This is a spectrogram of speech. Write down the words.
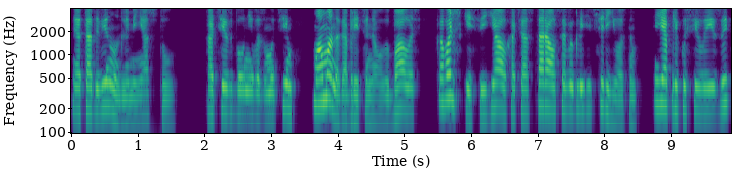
и отодвинул для меня стул. Отец был невозмутим, мама одобрительно улыбалась, Ковальский сиял, хотя старался выглядеть серьезным. Я прикусила язык,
